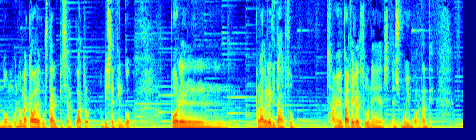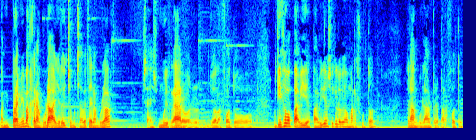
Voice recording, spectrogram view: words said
no, no, me acaba de gustar el Pixel 4, el Pixel 5, por el. por haberle quitado el zoom a mí me parece que el zoom es, muy importante. Para mí es más que el angular, yo lo he dicho muchas veces, el angular, o sea, es muy raro. Yo la foto. Utilizo más para vídeos, para vídeos sí que lo veo más resultón, el angular, pero para foto,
